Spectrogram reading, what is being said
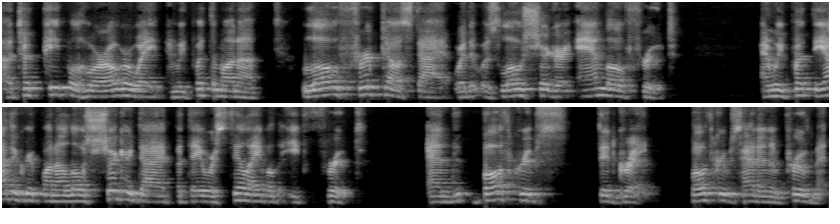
a took people who are overweight and we put them on a low fructose diet where it was low sugar and low fruit. And we put the other group on a low sugar diet, but they were still able to eat fruit. And both groups did great. Both groups had an improvement.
